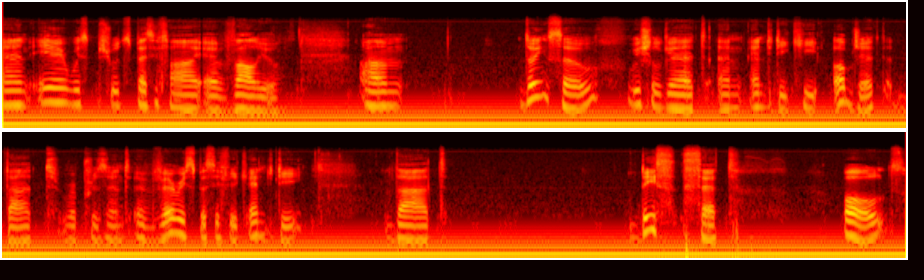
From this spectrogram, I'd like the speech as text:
and here we should specify a value. Um, doing so, shall get an entity key object that represents a very specific entity that this set holds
